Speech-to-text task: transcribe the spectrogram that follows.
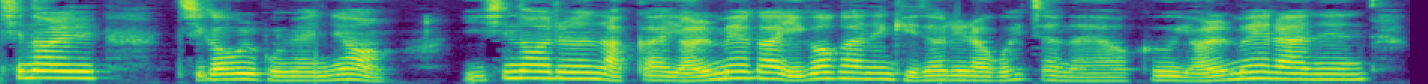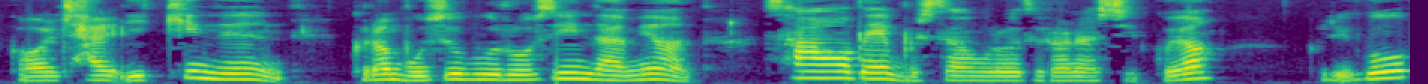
신월 직업을 보면요. 이 신월은 아까 열매가 익어가는 계절이라고 했잖아요. 그 열매라는 걸 잘 익히는 그런 모습으로 쓰인다면 사업의 물상으로 드러날 수 있고요. 그리고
